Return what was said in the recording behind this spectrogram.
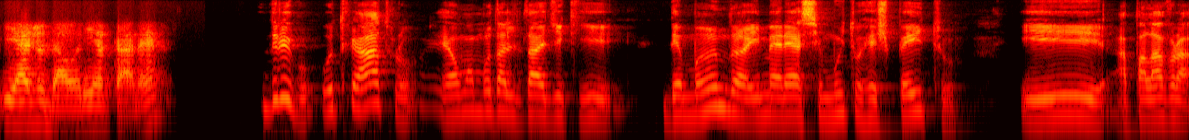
e ajudar, orientar, né? Rodrigo, o triatlo é uma modalidade que demanda e merece muito respeito e a palavra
